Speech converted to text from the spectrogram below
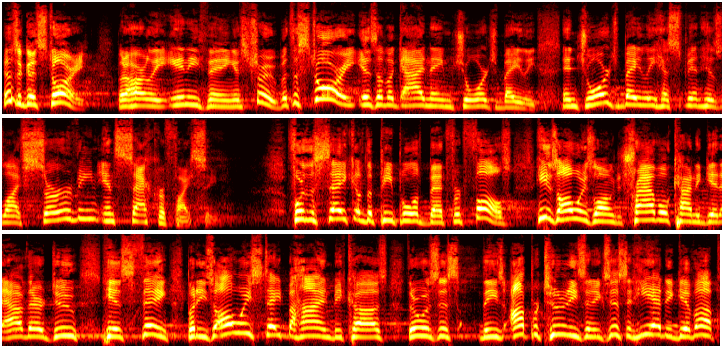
It was a good story, but hardly anything is true. But the story is of a guy named George Bailey. And George Bailey has spent his life serving and sacrificing for the sake of the people of Bedford Falls. He has always longed to travel, kind of get out of there, do his thing, but he's always stayed behind because there was this, these opportunities that existed he had to give up,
